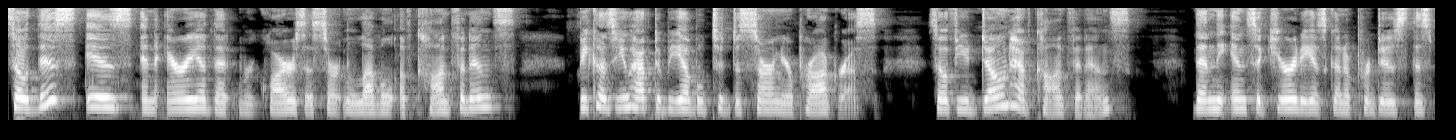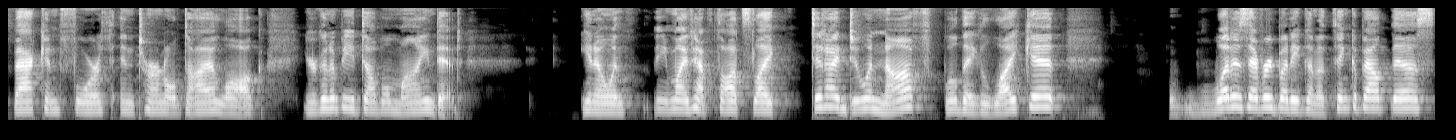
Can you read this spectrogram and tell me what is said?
So this is an area that requires a certain level of confidence because you have to be able to discern your progress. So if you don't have confidence, then the insecurity is going to produce this back and forth internal dialogue. You're going to be double minded. You know, and you might have thoughts like, did I do enough? Will they like it? What is everybody going to think about this?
